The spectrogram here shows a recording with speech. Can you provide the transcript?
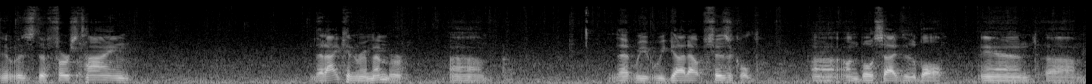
It was the first time that I can remember um, that we, we got out physical uh, on both sides of the ball, and um,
